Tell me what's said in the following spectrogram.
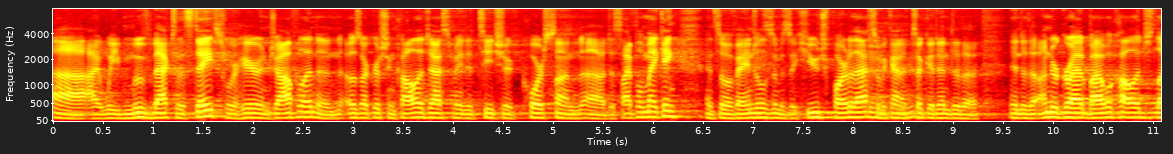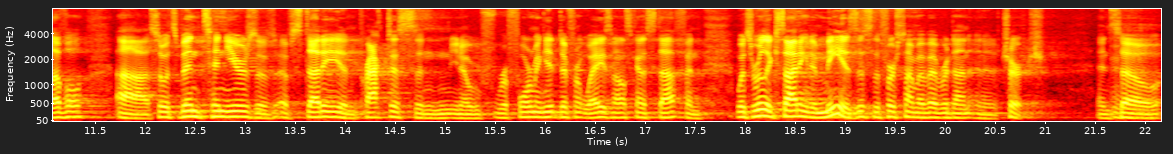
uh, I, we moved back to the States. We're here in Joplin, and Ozark Christian College asked me to teach a course on uh, disciple making. And so evangelism is a huge part of that. So we kind of took it into the, into the undergrad Bible college level. Uh, so it's been 10 years of, of study and practice and, you know, reforming it different ways and all this kind of stuff. And what's really exciting to me is this is the first time I've ever done it in a church. And so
